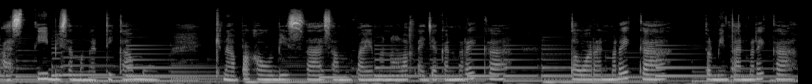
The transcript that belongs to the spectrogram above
pasti bisa mengerti kamu. Kenapa kamu bisa sampai menolak ajakan mereka, tawaran mereka, permintaan mereka.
